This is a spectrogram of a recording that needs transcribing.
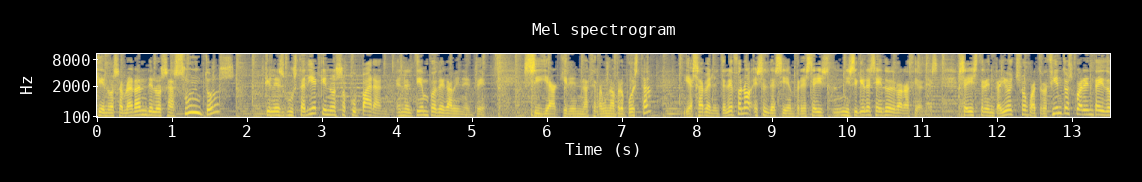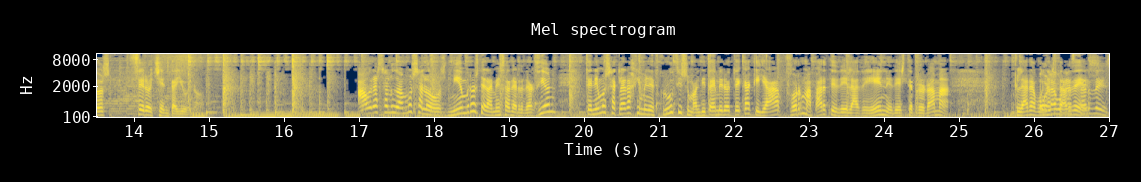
que nos hablaran de los asuntos que les gustaría que nos ocuparan en el tiempo de gabinete. Si ya quieren hacer alguna propuesta, ya saben, el teléfono es el de siempre, seis, ni siquiera se ha ido de vacaciones. 638-442-081. Ahora saludamos a los miembros de la mesa de redacción. Tenemos a Clara Jiménez Cruz y su maldita hemeroteca que ya forma parte del ADN de este programa. Clara, buenas Hola, tardes. buenas tardes.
